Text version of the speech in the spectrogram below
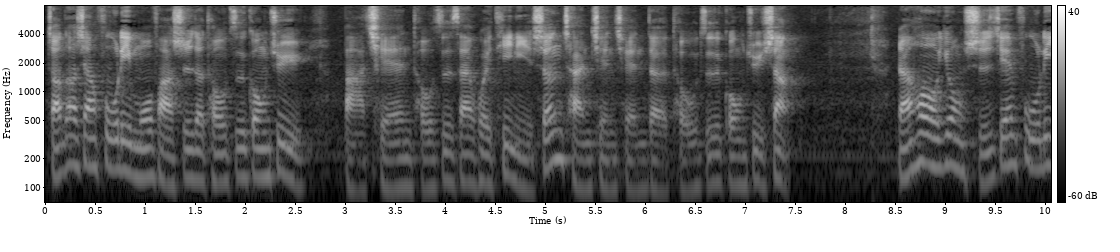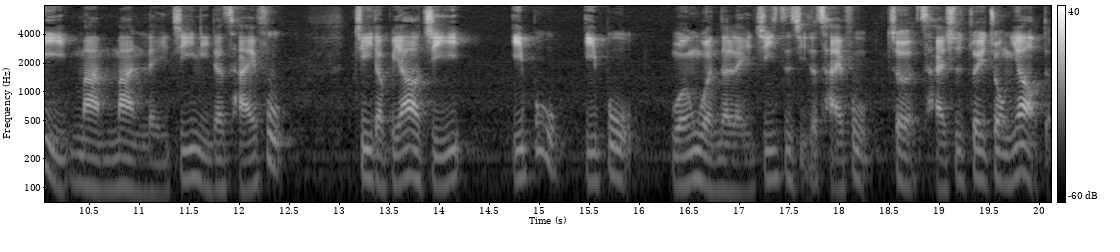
找到像复利魔法师的投资工具，把钱投资在会替你生产钱钱的投资工具上，然后用时间复利，慢慢累积你的财富。记得不要急，一步一步稳稳的累积自己的财富，这才是最重要的。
